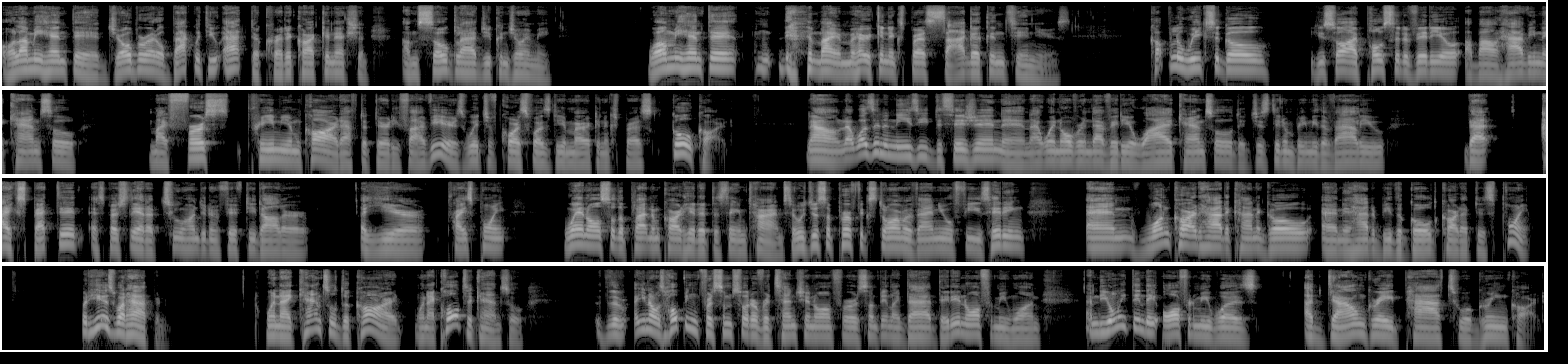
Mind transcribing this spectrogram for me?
Hola, mi gente. Joe Barreto back with you at the Credit Card Connection. I'm so glad you can join me. Well, mi gente, my American Express saga continues. A couple of weeks ago, you saw I posted a video about having to cancel my first premium card after 35 years, which of course was the American Express Gold Card. Now, that wasn't an easy decision, and I went over in that video why I canceled. It just didn't bring me the value that I expected, especially at a $250 a year price point, when also the platinum card hit at the same time. So it was just a perfect storm of annual fees hitting. And one card had to kind of go, and it had to be the gold card at this point. But here's what happened. When I canceled the card, when I called to cancel, the you know, I was hoping for some sort of retention offer or something like that. They didn't offer me one. And the only thing they offered me was a downgrade path to a green card.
